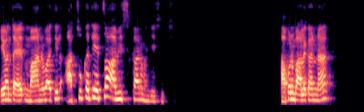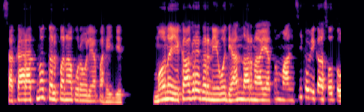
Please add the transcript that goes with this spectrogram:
हे म्हणतायत मानवातील अचूकतेचा आविष्कार म्हणजे शिक्षण आपण बालकांना सकारात्मक कल्पना पुरवल्या पाहिजेत. मन एकाग्र करणे व ध्यानधारणा यातून मानसिक विकास होतो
